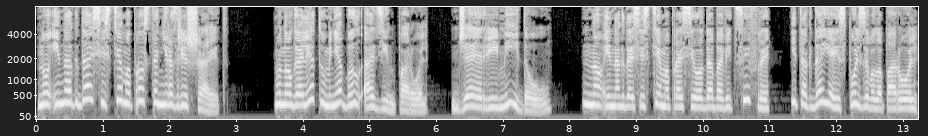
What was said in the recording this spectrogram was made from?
но иногда система просто не разрешает. Много лет у меня был один пароль — Джерри Мидоу. Но иногда система просила добавить цифры, и тогда я использовала пароль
